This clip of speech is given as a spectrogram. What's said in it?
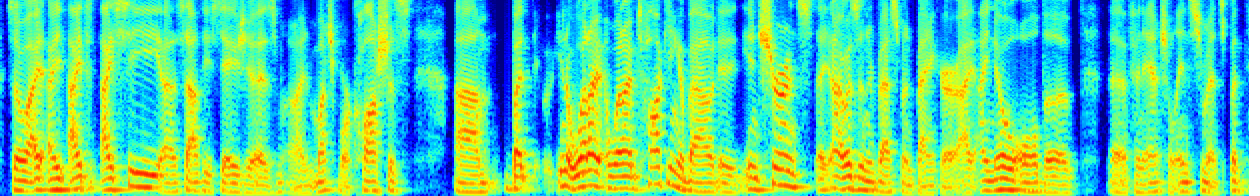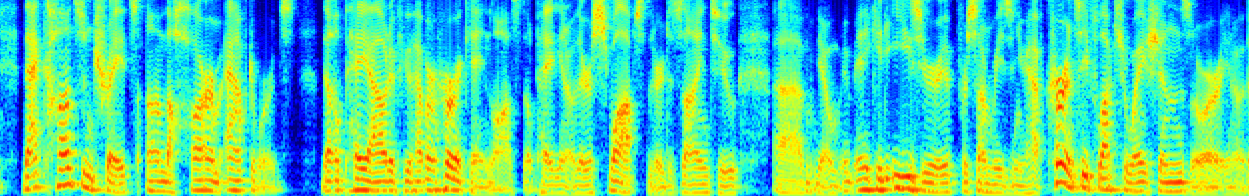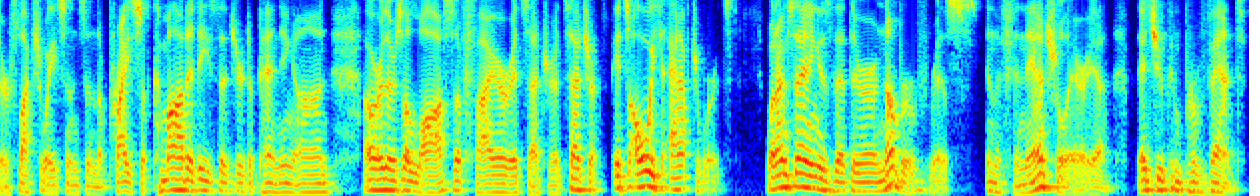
So I I, I see uh, Southeast Asia as uh, much more cautious. Um, but you know what I what I'm talking about uh, insurance. I was an investment banker. I, I know all the uh, financial instruments, but that concentrates on the harm afterwards. They'll pay out if you have a hurricane loss. They'll pay, you know, there are swaps that are designed to, um, you know, make it easier if for some reason you have currency fluctuations or, you know, there are fluctuations in the price of commodities that you're depending on, or there's a loss of fire, et cetera, et cetera. It's always afterwards. What I'm saying is that there are a number of risks in the financial area that you can prevent.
